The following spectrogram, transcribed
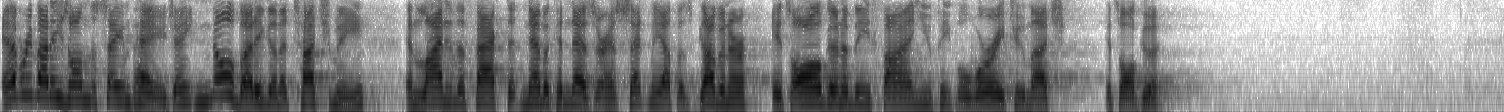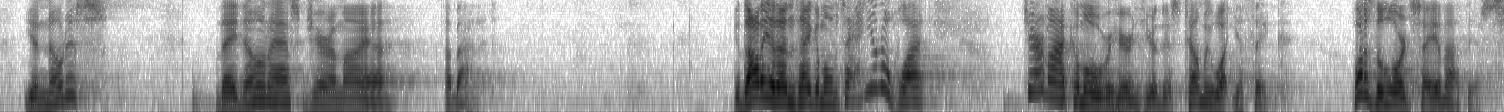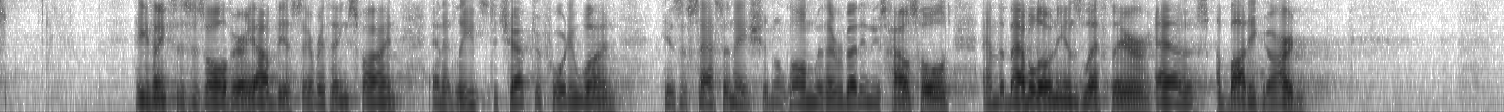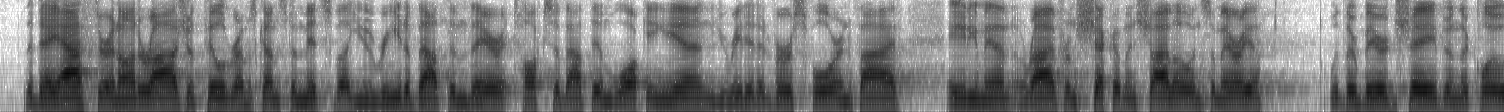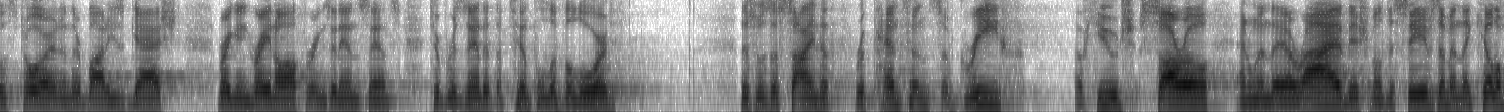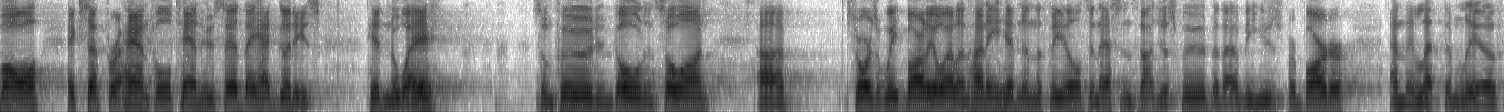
Everybody's on the same page. Ain't nobody going to touch me in light of the fact that Nebuchadnezzar has set me up as governor. It's all going to be fine. You people worry too much. It's all good. You notice they don't ask Jeremiah about it. Gedaliah doesn't take a moment and say, hey, you know what? Jeremiah, come over here and hear this. Tell me what you think. What does the Lord say about this? He thinks this is all very obvious, everything's fine, and it leads to chapter 41 his assassination, along with everybody in his household, and the Babylonians left there as a bodyguard. The day after, an entourage of pilgrims comes to Mizpah. You read about them there. It talks about them walking in. You read it at verse 4 and 5. 80 men arrived from Shechem and Shiloh and Samaria with their beards shaved and their clothes torn and their bodies gashed, bringing grain offerings and incense to present at the temple of the Lord. This was a sign of repentance, of grief, of huge sorrow. And when they arrive, Ishmael deceives them and they kill them all, except for a handful, 10 who said they had goodies hidden away some food and gold and so on. Uh, stores of wheat, barley, oil, and honey hidden in the fields. In essence, not just food, but that would be used for barter, and they let them live.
